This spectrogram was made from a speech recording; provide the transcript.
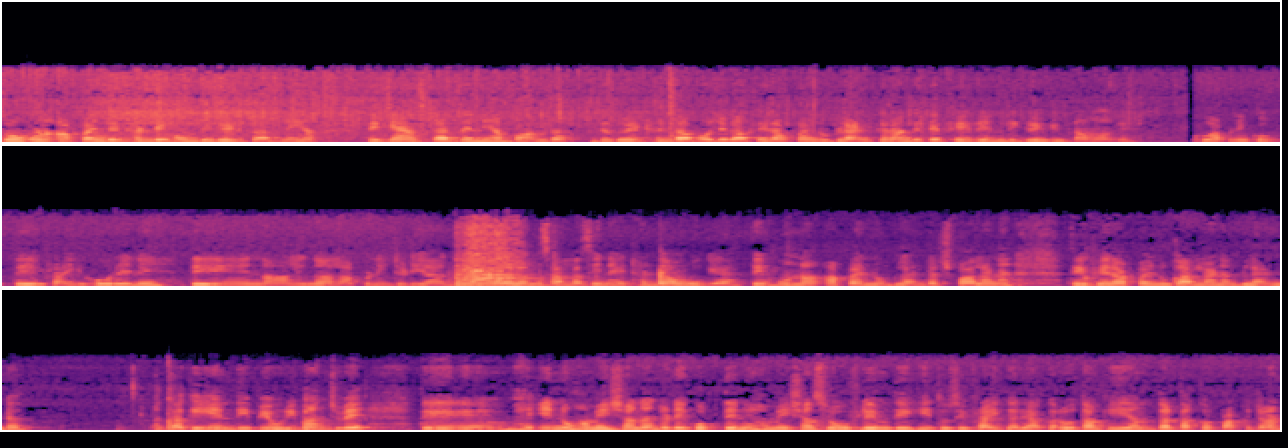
ਸੋ ਹੁਣ ਆਪਾਂ ਇਹਦੇ ਠੰਡੇ ਹੋਣ ਦੀ ਵੇਟ ਕਰਨੇ ਆ ਤੇ ਗੈਸ ਕਰ ਦਿੰਨੇ ਆ ਬੰਦ। ਜਦੋਂ ਇਹ ਠੰਡਾ ਹੋ ਜਾਏਗਾ, ਫਿਰ ਆਪਾਂ ਇਹਨੂੰ ਬਲੈਂਡ ਕਰਾਂਗੇ ਤੇ ਫਿਰ ਇਹਦੀ ਗ੍ਰੇਵੀ ਬਣਾਵਾਂਗੇ। ਦੇਖੋ, ਆਪਣੇ ਕੋਫਤੇ ਫਰਾਈ ਹੋ ਰਹੇ ਨੇ ਤੇ ਨਾਲ ਹੀ ਨਾਲ ਆਪਣੀ ਜਿਹੜੀ ਆ ਗ੍ਰੇਵੀ ਵਾਲਾ ਮਸਾਲਾ ਸੀ ਨਾ, ਇਹ ਠੰਡਾ ਹੋ ਗਿਆ ਤੇ ਹੁਣ ਆਪਾਂ ਇਹਨੂੰ ਬਲੈਂਡਰ 'ਚ ਪਾ ਲੈਣਾ ਤੇ ਫਿਰ ਆਪਾਂ ਇਹਨੂੰ ਕਰ ਲੈਣਾ ਬਲੈਂਡ ਤਾਂ ਕਿ ਇਹਦੀ ਪਿਓਰੀ ਬਣ ਜਵੇ। ਤੇ ਇਹਨੂੰ ਹਮੇਸ਼ਾ ਨਾ ਜਿਹੜੇ ਕੋਫਤੇ ਨੇ, ਹਮੇਸ਼ਾ ਸਲੋ ਫਲੇਮ ਤੇ ਹੀ ਤੁਸੀਂ ਫਰਾਈ ਕਰਿਆ ਕਰੋ ਤਾਂ ਕਿ ਇਹ ਅੰਦਰ ਤੱਕ ਪੱਕ ਜਾਣ।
